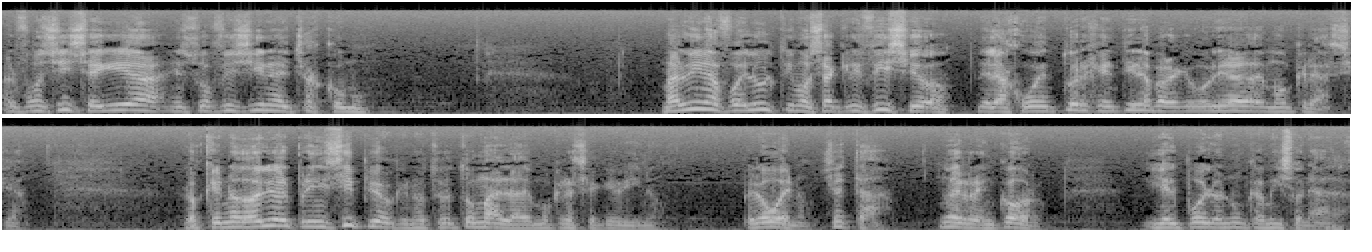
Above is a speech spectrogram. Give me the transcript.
Alfonsín seguía en su oficina de Chascomú. Malvinas fue el último sacrificio de la juventud argentina para que volviera la democracia. Lo que nos dolió al principio, que nos trató mal la democracia que vino. Pero bueno, ya está, no hay rencor. Y el pueblo nunca me hizo nada.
